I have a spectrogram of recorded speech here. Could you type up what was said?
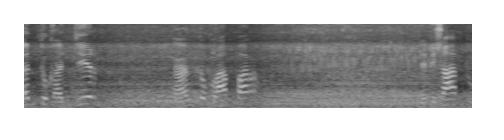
Ngantuk anjir. Ngantuk lapar. Jadi satu.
